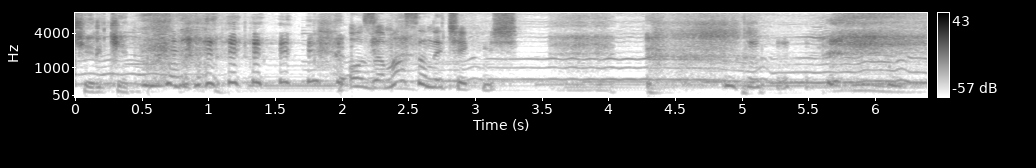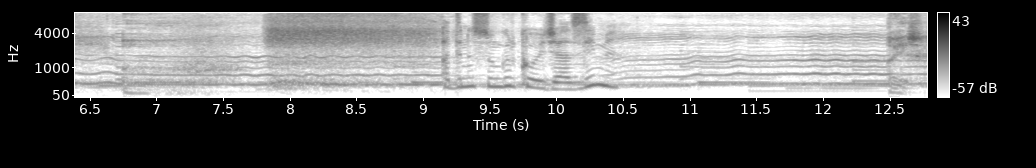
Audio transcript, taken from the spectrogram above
Çirkin. O zaman sana çekmiş. Adını Sungur koyacağız değil mi? Hayır.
